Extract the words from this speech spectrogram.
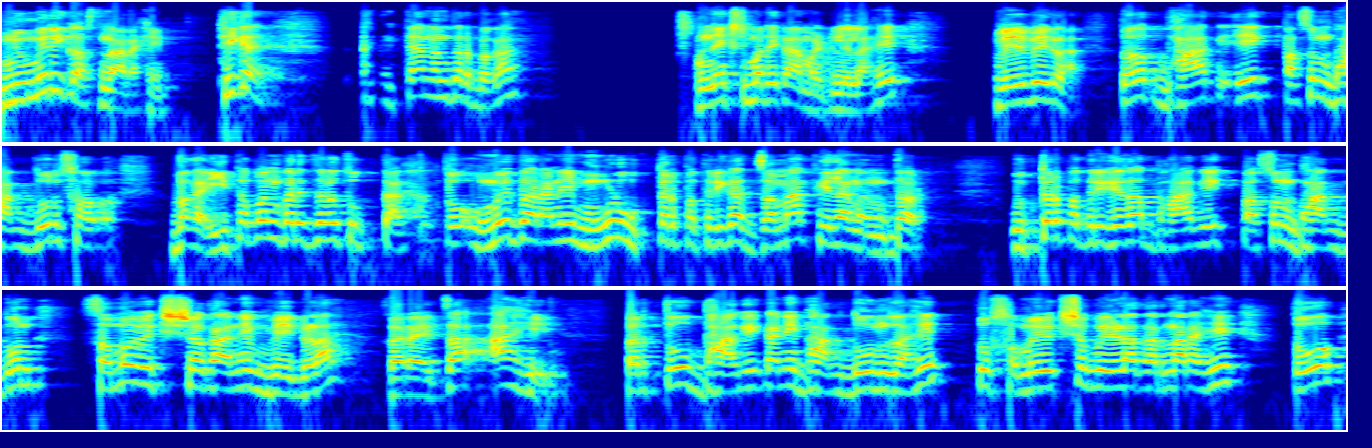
न्युमेरिक असणार आहे. ठीक आहे? त्यानंतर बघा नेक्स्टमध्ये काय म्हटलेलं आहे? वेगवेगळा. तर भाग एक पासून भाग दोन बघा इथं पण बरेच जण चुकतात तो उमेदवाराने मूळ उत्तरपत्रिका जमा केल्यानंतर उत्तरपत्रिकेचा भाग एक पासून भाग दोन समवेक्षकाने वेगळा करायचा आहे. तर तो भाग एक आणि भाग दोन जो आहे तो समवेक्षक वेगळा करणार आहे. तो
